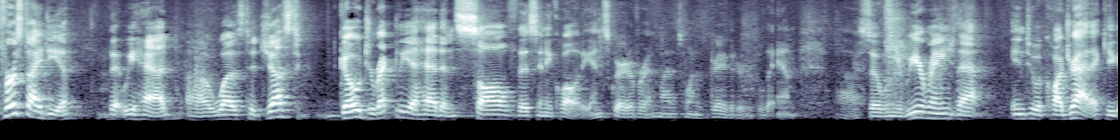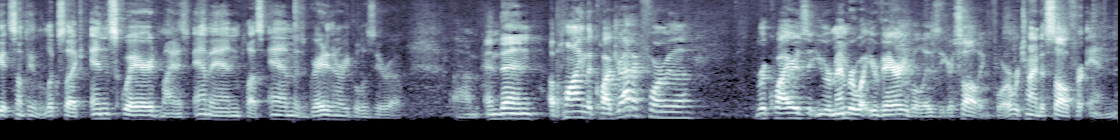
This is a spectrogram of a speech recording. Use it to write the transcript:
first idea that we had uh, was to just go directly ahead and solve this inequality. n squared over n minus 1 is greater than or equal to m. Uh, so when you rearrange that into a quadratic, you get something that looks like n squared minus mn plus m is greater than or equal to 0. Um, and then applying the quadratic formula requires that you remember what your variable is that you're solving for. We're trying to solve for n.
